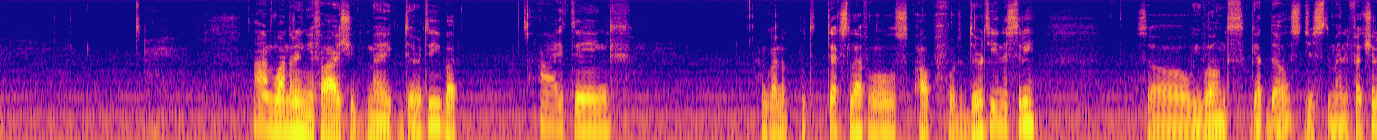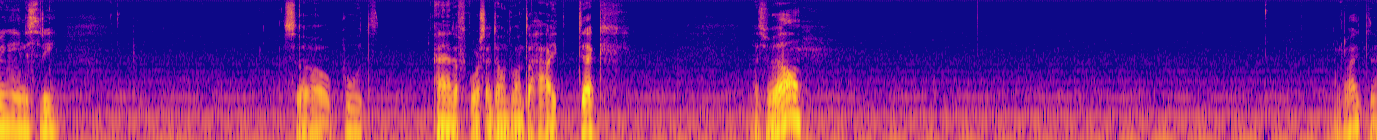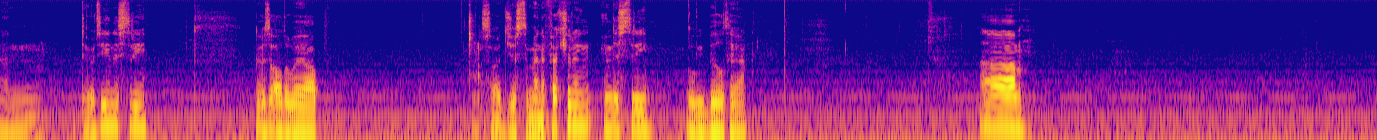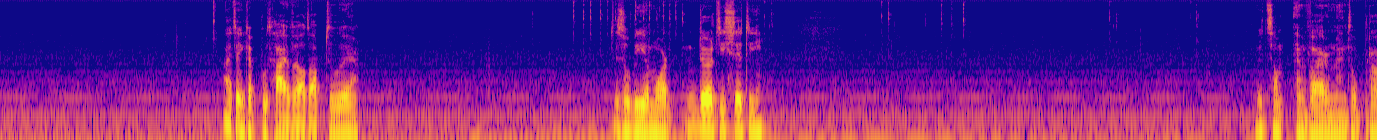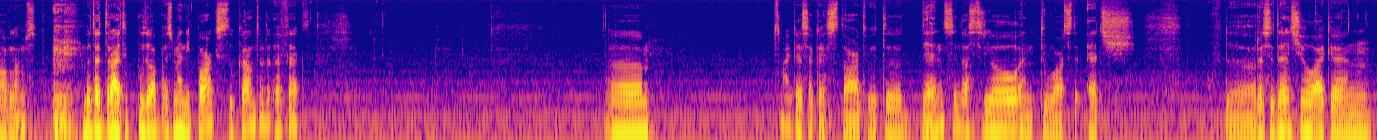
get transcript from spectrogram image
I'm wondering if I should make dirty, but I think I'm gonna put the tax levels up for the dirty industry so we won't get those just the manufacturing industry so put and of course I don't want a high tech as well. Right and dirty industry goes all the way up. So just the manufacturing industry will be built here. Um, I think I put high weld up to here this will be a more dirty city. With some environmental problems. But I try to put up as many parks to counter the effect. Um, I guess I can start with the dense industrial and towards the edge the residential I can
